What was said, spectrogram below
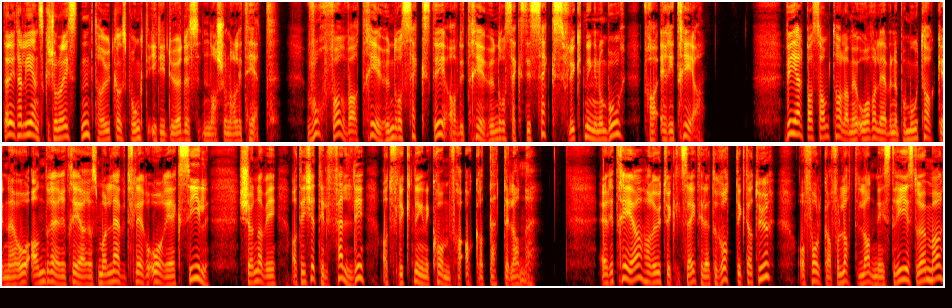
Den italienske journalisten tar utgangspunkt i de dødes nasjonalitet. Hvorfor var 360 av de 366 flyktningene om bord fra Eritrea? Ved hjelp av samtaler med overlevende på mottakene og andre eritreere som har levd flere år i eksil, skjønner vi at det ikke er tilfeldig at flyktningene kom fra akkurat dette landet. Eritrea har utviklet seg til et rått diktatur, og folk har forlatt landet i strie strømmer,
